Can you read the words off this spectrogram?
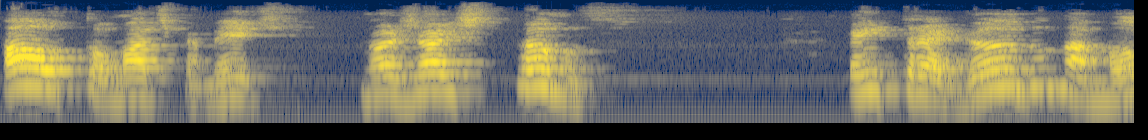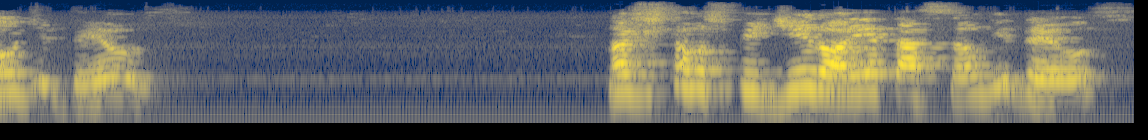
automaticamente nós já estamos entregando na mão de Deus. Nós estamos pedindo a orientação de Deus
